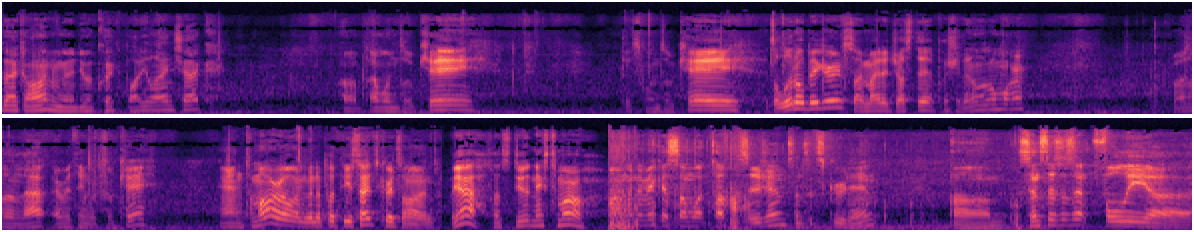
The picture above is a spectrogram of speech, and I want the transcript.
Back on. I'm gonna do a quick body line check. Uh, that one's okay. This one's okay. It's a little bigger, so I might adjust it, push it in a little more. But other than that, everything looks okay. And tomorrow I'm gonna put these side skirts on. But yeah, let's do it next tomorrow. I'm gonna make a somewhat tough decision since it's screwed in. Um, since this isn't fully uh,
